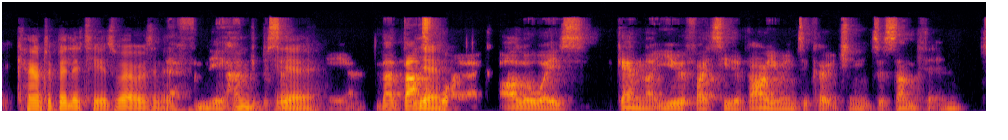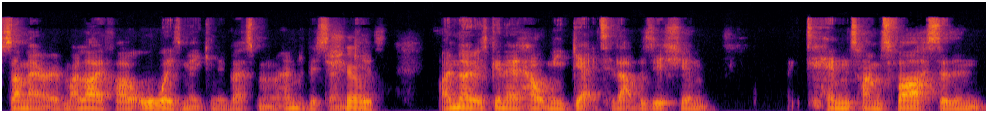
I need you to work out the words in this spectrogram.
accountability as well isn't it Definitely, hundred Yeah. percent. Yeah, that that's Yeah. why like, I'll always again like you. If I see the value into coaching into something, some area of my life, I'll always make an investment, one hundred percent, Sure. because I know it's going to help me get to that position like ten times faster than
